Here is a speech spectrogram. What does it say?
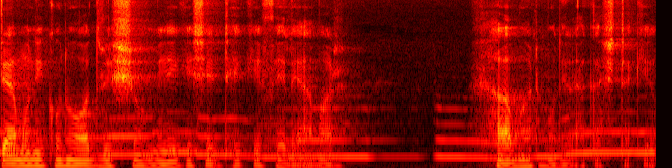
তেমনই কোনো অদৃশ্য মেঘ এসে ঢেকে ফেলে আমার আমার মনের আকাশটাকেও।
